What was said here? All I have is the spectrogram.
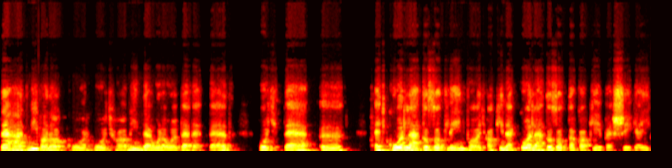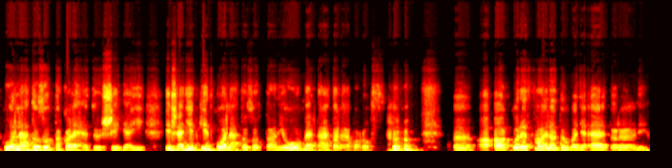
Tehát mi van akkor, hogyha mindenhol, ahol bevetted, hogy te ö, egy korlátozott lény vagy, akinek korlátozottak a képességei, korlátozottak a lehetőségei, és egyébként korlátozottan jó, mert általában rossz. akkor ezt hajlandó vagy eltörölni.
